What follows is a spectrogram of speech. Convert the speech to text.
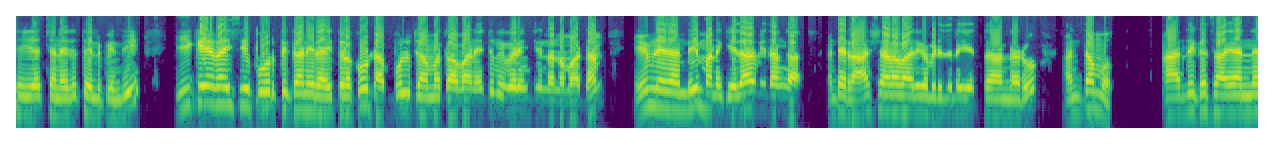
చేయొచ్చు అనేది తెలిపింది. ఈ కేవైసీ పూర్తి కాని రైతులకు డబ్బులు జమ కావని అయితే వివరించింది అన్నమాట ఏం లేదండి మనకి ఏదో విధంగా అంటే రాష్ట్రాల వారిగా విడుదల చేస్తా అన్నారు. అంతము ఆర్థిక సాయాన్నే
